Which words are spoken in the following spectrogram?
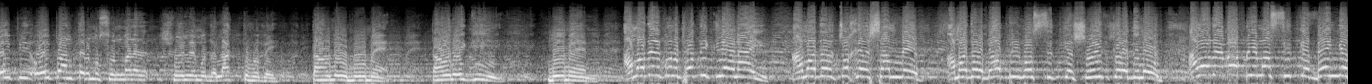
ওই ওই প্রান্তের মুসলমানের শরীরের মধ্যে লাগতে হবে। তাহলে মোমেন, তাহলে কি? মোমেন। আমাদের কোনো প্রতিক্রিয়া নাই। আমাদের চোখের সামনে আমাদের বাবরি মসজিদকে শহীদ করে দিল। আমাদের বাবরি মসজিদকে ভেঙ্গে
